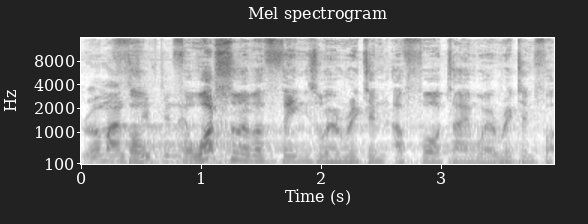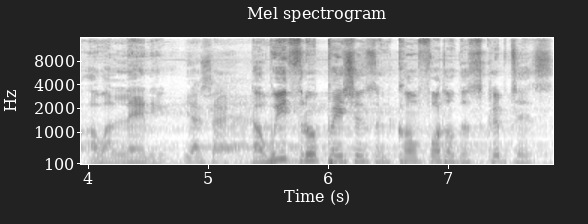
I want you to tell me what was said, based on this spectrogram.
Romans For, 15 and for 4. whatsoever things were written aforetime were written for our learning, Yes, sir. that we through patience and comfort of the scriptures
